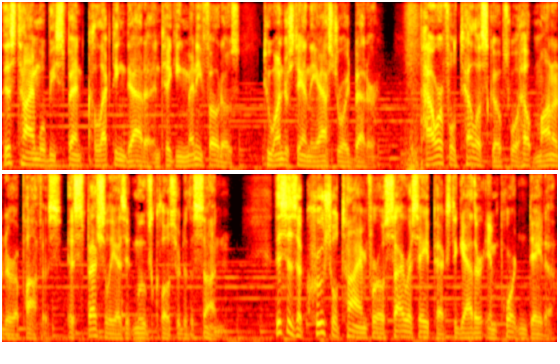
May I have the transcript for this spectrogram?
This time will be spent collecting data and taking many photos to understand the asteroid better. Powerful telescopes will help monitor Apophis, especially as it moves closer to the Sun. This is a crucial time for OSIRIS-APEX to gather important data.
